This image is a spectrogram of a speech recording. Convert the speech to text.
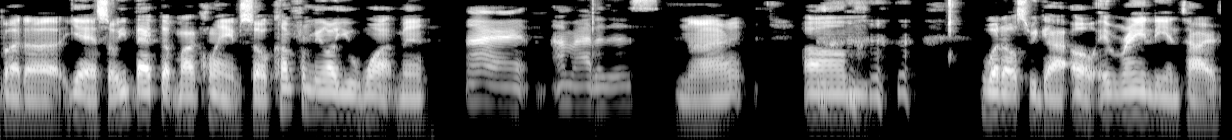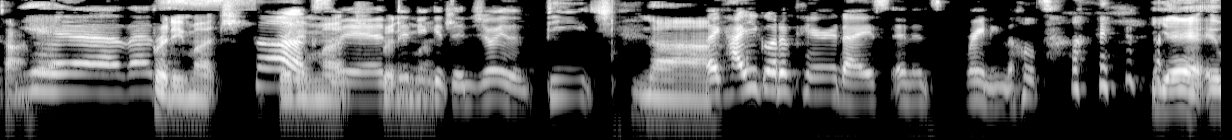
But uh, yeah. So he backed up my claim. So come for me all you want, man. All right. I'm out of this. All right. Um, what else we got? Oh, it rained the entire time. yeah, that's Pretty much. Sucks, Pretty much. Man. Pretty Didn't you get to enjoy the beach? Nah. like how you go to paradise and it's raining the whole time. yeah. It,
